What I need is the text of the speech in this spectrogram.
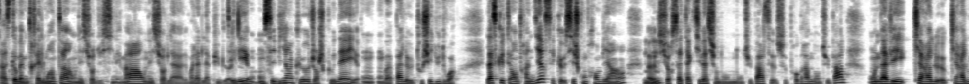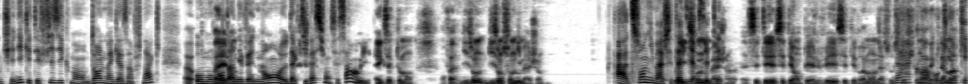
ça reste quand même très lointain. On est sur du cinéma, on est sur de la, voilà, de la pub télé. On, sait bien que George Clooney, on, on va pas le toucher du doigt. Là, ce que tu es en train de dire, c'est que si je comprends bien, euh, mmh sur cette activation dont, tu parles, ce, programme dont tu parles, on avait Chiara, Luciani qui était physiquement dans le magasin Fnac euh, au moment d'un événement euh, d'activation, c'est ça hein? Oui, exactement. Enfin, disons, disons son image. Hein. Ah, son image, c'est-à-dire oui, son image. Hein. C'était, c'était en PLV, c'était vraiment en association avec la marque.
